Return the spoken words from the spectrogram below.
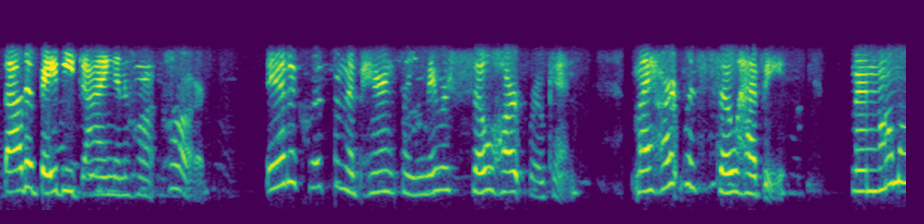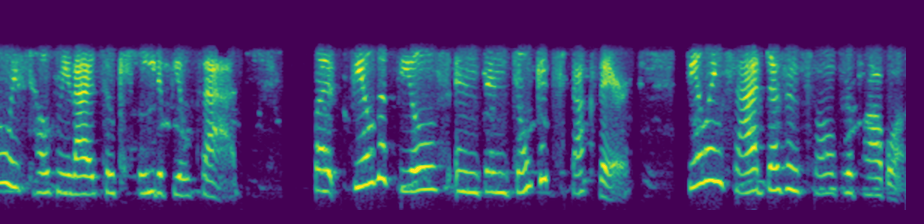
about a baby dying in a hot car. They had a clip from the parents saying they were so heartbroken. My heart was so heavy. My mom always tells me that it's okay to feel sad, but feel the feels and then don't get stuck there. Feeling sad doesn't solve the problem.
